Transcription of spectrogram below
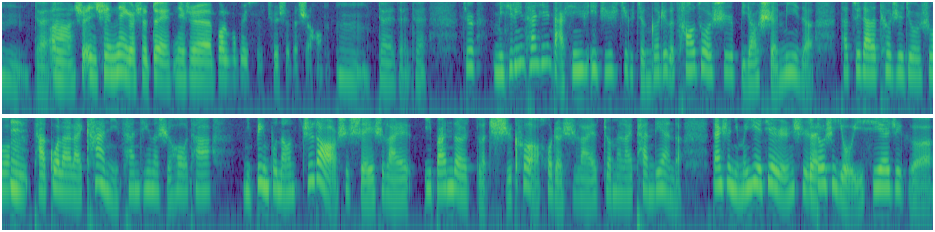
嗯，对，嗯，是是那个是对，那是波罗布贵斯去世的时候。嗯，对对对，就是米其林餐厅打星一直这个整个这个操作是比较神秘的。它最大的特质就是说，嗯他过来来看你餐厅的时候，他你并不能知道是谁是来一般的食客，或者是来专门来探店的。但是你们业界人士都是有一些这个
